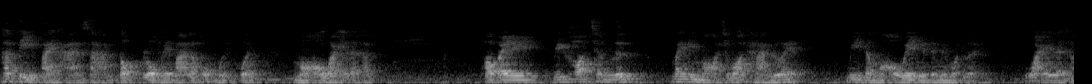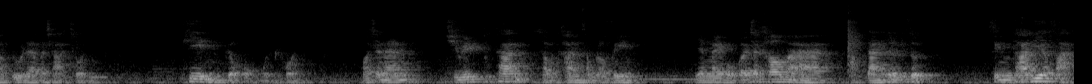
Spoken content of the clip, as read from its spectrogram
ถ้าตีไปหารสามตกโรงพยาบาลละหกหมื่นคน หมอไหวแล้วครับ พอไปวิเคราะห์เชิงลึก ไม่มีหมอเฉพาะทางด้วย มีแต่หมอเวรอยู่เต็มไปหมดเลยไหวแล้วครับ ดูแลประชาชนที่หนึ่งเกือบหกหมื่นคน เพราะฉะนั้นชีวิตทุกท่านสำคัญสำหรับฟิล์มยังไงผมก็จะเข้ามาผลักดันให้เร็วที่สุด สิ่งสุดท้ายที่จะฝาก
